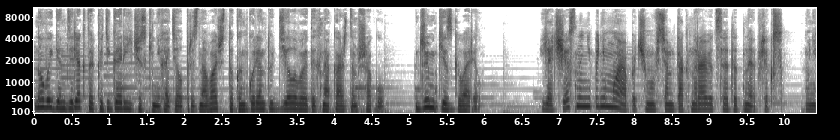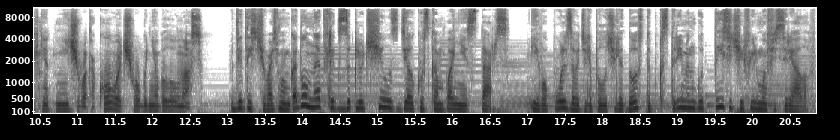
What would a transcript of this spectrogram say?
Новый гендиректор категорически не хотел признавать, что конкурент уделывает их на каждом шагу. Джим Кис говорил, «Я честно не понимаю, почему всем так нравится этот Netflix. У них нет ничего такого, чего бы не было у нас». В 2008 году Netflix заключил сделку с компанией Stars – и его пользователи получили доступ к стримингу тысячи фильмов и сериалов.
